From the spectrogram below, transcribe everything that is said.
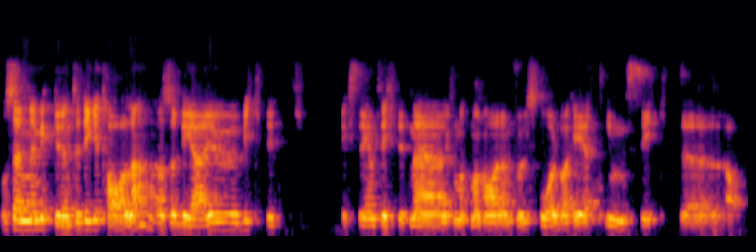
Och sen mycket runt det digitala. Alltså det är ju viktigt, extremt viktigt med liksom att man har en full spårbarhet, insikt, eh, ja,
